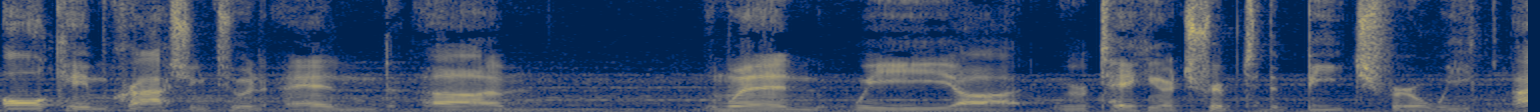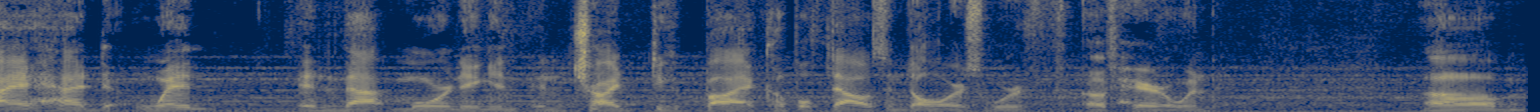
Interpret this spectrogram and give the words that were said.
all came crashing to an end um, when we uh, we were taking a trip to the beach for a week. I had went in that morning and, and tried to buy a couple thousand dollars worth of heroin, um,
